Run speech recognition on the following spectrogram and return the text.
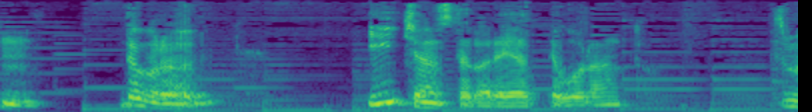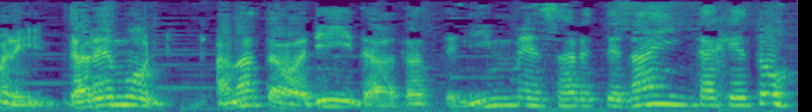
うん。だから、いいチャンスだからやってごらんと。つまり、誰もあなたはリーダーだって任命されてないんだけど、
